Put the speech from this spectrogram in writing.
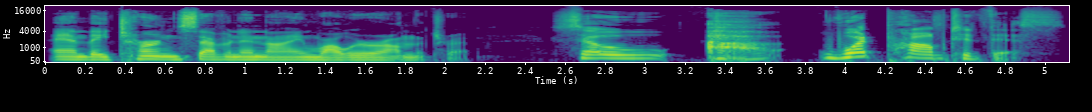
and they turned seven and nine while we were on the trip. So, uh, what prompted this?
